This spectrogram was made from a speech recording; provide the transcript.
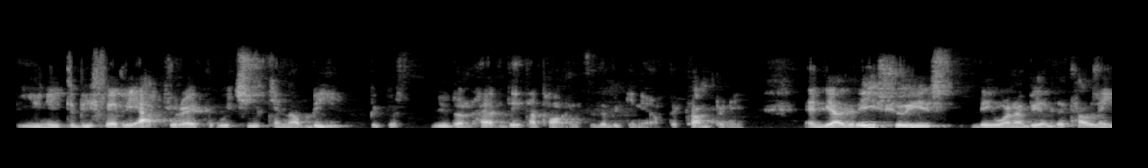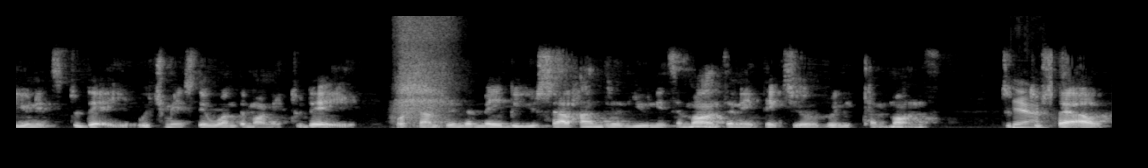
you need to be fairly accurate, which you cannot be because you don't have data points at the beginning of the company. And the other issue is they want to build a thousand units today, which means they want the money today for something that maybe you sell 100 units a month and it takes you really 10 months to, yeah. to sell.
